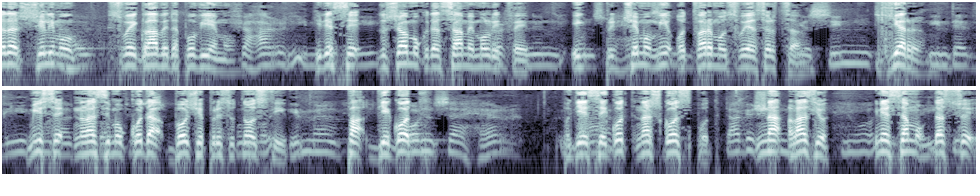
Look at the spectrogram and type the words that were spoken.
sada želimo svoje glave da povijemo, im gdje se državamo kod same molitve i pri čemu mi otvaramo svoja srca, jer mi se nalazimo koda Božje prisutnosti, pa gdje god, pa gdje se god naš gospod nalazio, i ne samo da se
